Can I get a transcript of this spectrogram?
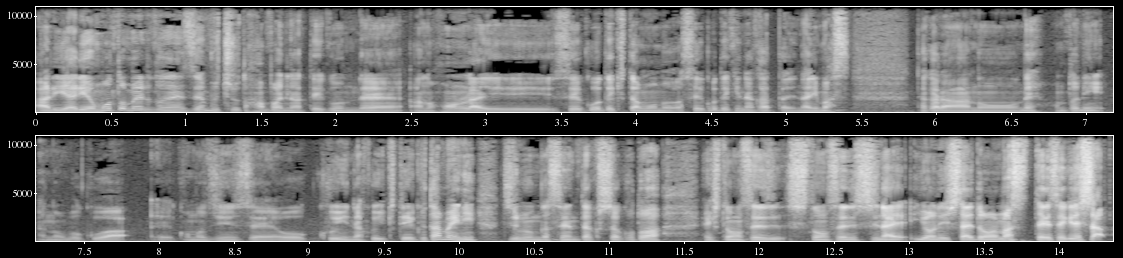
ありありを求めるとね、全部中途半端になっていくんで、あの本来成功できたものものが成功できなかったりなります。だから、あのね、本当に、あの、僕は、えー、この人生を悔いなく生きていくために、自分が選択したことは、え、人のせい、人のせいにしないようにしたいと思います。定石でした。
